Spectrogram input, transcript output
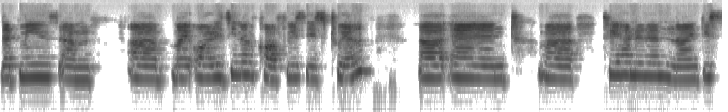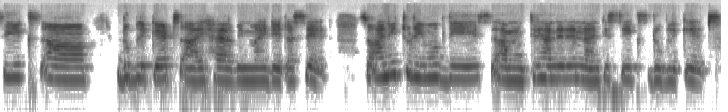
that means um, uh, my original copies is 12 uh, and 396 uh, duplicates I have in my data set. So I need to remove these um, 396 duplicates.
